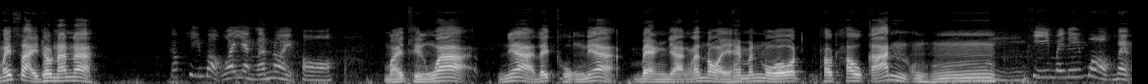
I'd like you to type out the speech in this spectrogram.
ไม่ใส่เท่านั้นนะก็พี่บอกว่าอย่างละหน่อยพอ หมายถึงว่าเนี่ยได้ถุงเนี่ย แบ่งอย่างละหน่อยให้มันหมดเท่าเท่าๆกันอือหือ อืมพี่ไม่ได้บอกแบบ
